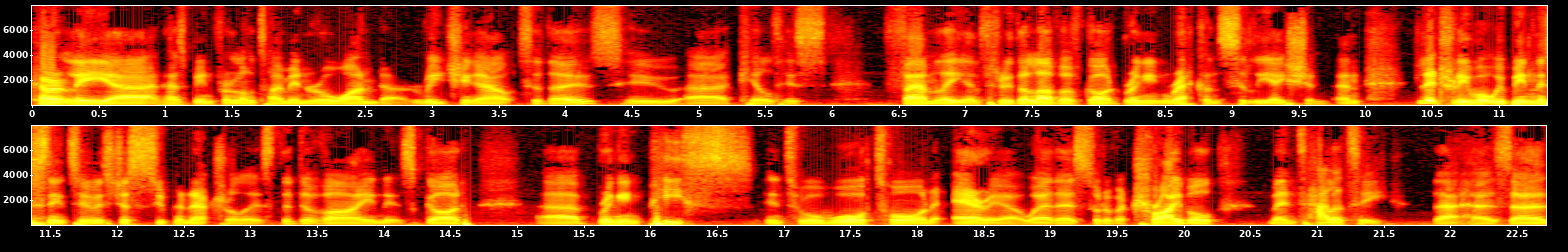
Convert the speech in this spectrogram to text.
currently uh, and has been for a long time in Rwanda, reaching out to those who uh, killed his family and through the love of God, bringing reconciliation. And literally, what we've been listening to is just supernatural. It's the divine, it's God uh, bringing peace into a war torn area where there's sort of a tribal mentality that has uh,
